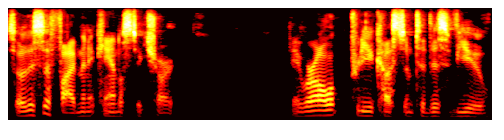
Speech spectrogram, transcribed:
So this is a five minute candlestick chart. Okay, we're all pretty accustomed to this view.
